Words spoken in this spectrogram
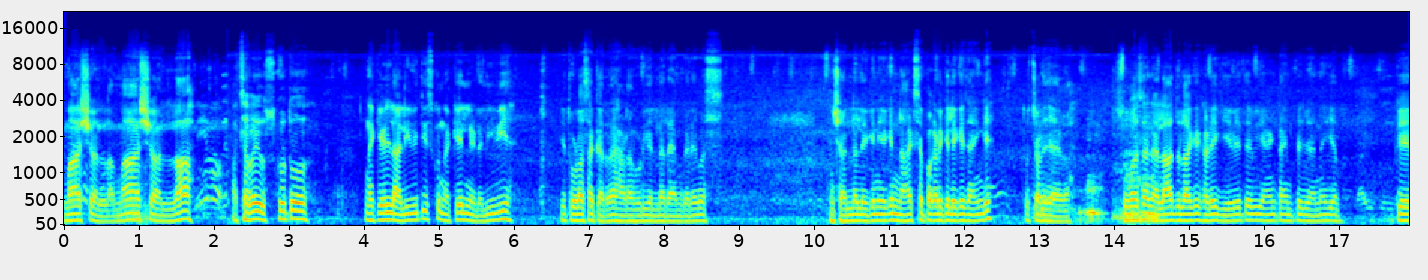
माशाल्लाह माशाल्लाह। अच्छा भाई, उसको तो नकेल डाली हुई थी, इसको नकेल नहीं डली हुई है। ये थोड़ा सा कर रहा है हाड़ा हुड़ी अल्लाह रहम करे, बस। इंशाल्लाह, लेकिन ये कि नाक से पकड़ के लेके जाएँगे तो चढ़ जाएगा। सुबह से नहला धुला के खड़े किए हुए थे, अभी एंड टाइम पे जो है ना, ये अब, कि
